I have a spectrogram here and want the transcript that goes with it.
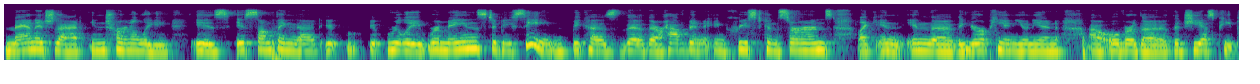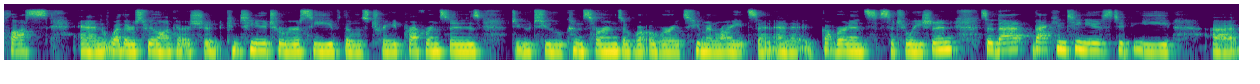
manage that internally is is something that it, it really remains to be seen because there, there have been increased concerns, like in in the the European Union uh, over the the GSP plus and whether Sri Lanka should continue to receive those trade preferences due to concerns over, over its human rights and, and a governance situation. So that that continues to be uh,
